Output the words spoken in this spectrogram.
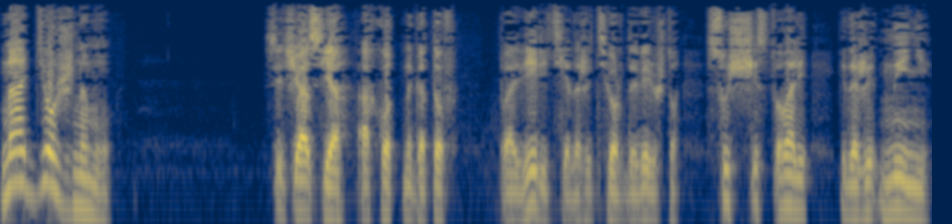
Надежному! Сейчас я охотно готов поверить, я даже твердо верю, что существовали и даже ныне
